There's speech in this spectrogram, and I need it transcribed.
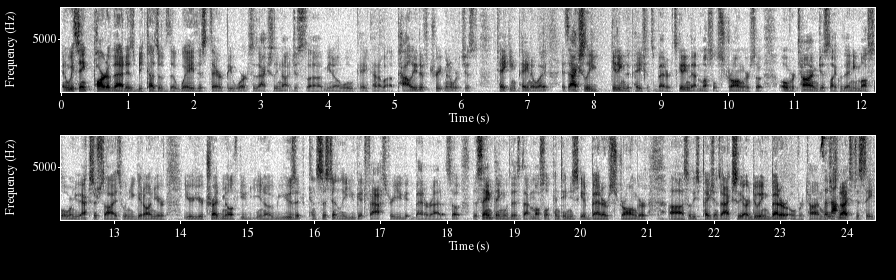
and we think part of that is because of the way this therapy works is actually not just uh, you know okay kind of a palliative treatment where it's just taking pain away. It's actually getting the patients better. It's getting that muscle stronger. So over time, just like with any muscle, when you exercise, when you get on your, your, your treadmill, if you you know use it consistently, you get faster, you get better at it. So the same thing with this, that muscle continues to get better, stronger. Uh, so these patients actually are doing better over time, so which not, is nice to see.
